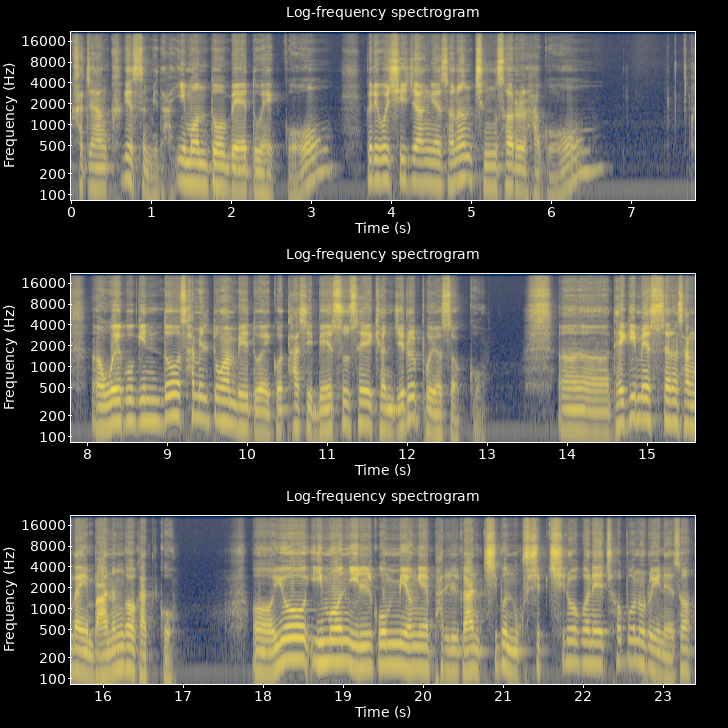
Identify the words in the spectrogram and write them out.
가장 크겠습니다. 임원도 매도했고, 그리고 시장에서는 증설을 하고, 어, 외국인도 3일 동안 매도했고, 다시 매수세 견지를 보였었고, 어, 대기 매수세는 상당히 많은 것 같고, 어, 요 임원 7명의 8일간 지분 97억 원의 처분으로 인해서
